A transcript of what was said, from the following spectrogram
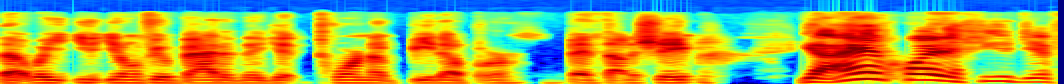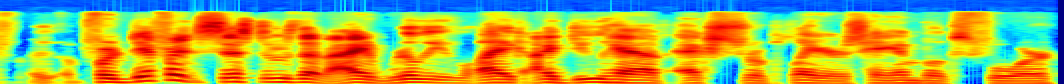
That way you, you don't feel bad if they get torn up, beat up, or bent out of shape. Yeah, I have quite a few different for different systems that I really like. I do have extra players handbooks for.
